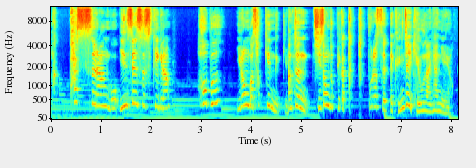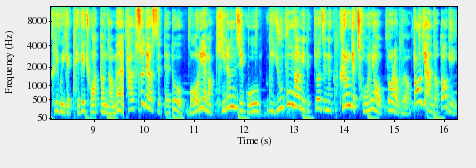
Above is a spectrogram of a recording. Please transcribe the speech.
딱 파스랑 뭐 인센스 스틱이랑 허브 이런 거 섞인 느낌. 아무튼 지성 두피가 탁탁 뿌렸을 때 굉장히 개운한 향이에요. 그리고 이게 되게 좋았던 점은 다 흡수되었을 때도 머리에 막 기름지고 유분감이 느껴지는 그런 게 전혀 없더라고요. 떡이 안 져, 떡이.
